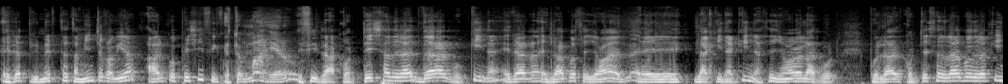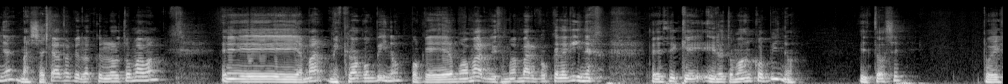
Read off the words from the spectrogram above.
era el primer tratamiento que había algo específico. Esto es magia, ¿no? Es decir, la corteza de la- del árbol, quina, era, el árbol se llamaba eh, la quinaquina, se llamaba el árbol. Pues la corteza del árbol de la quina, machacado, que lo que lo tomaban, eh, mezclado con vino, porque era muy amargo, y es más amargo que la quina, es decir, que y lo tomaban con vino. Entonces, pues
